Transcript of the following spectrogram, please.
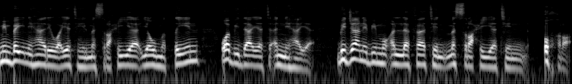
من بينها روايته المسرحية يوم الطين وبداية النهاية بجانب مؤلفات مسرحية أخرى.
